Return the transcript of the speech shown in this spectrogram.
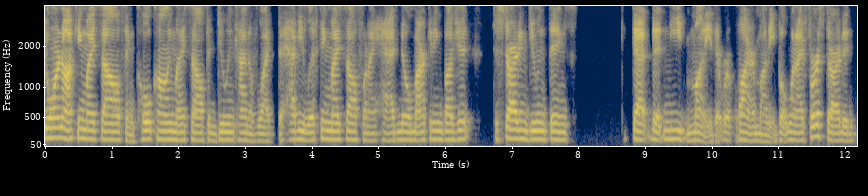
door knocking myself and cold calling myself and doing kind of like the heavy lifting myself when I had no marketing budget to starting doing things that that need money that require money. But when I first started,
